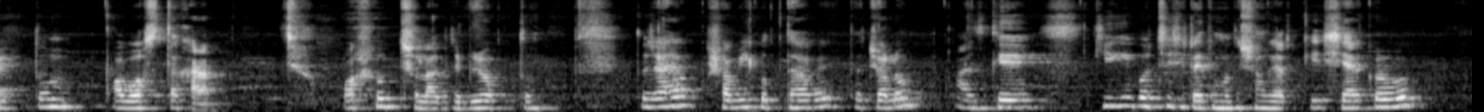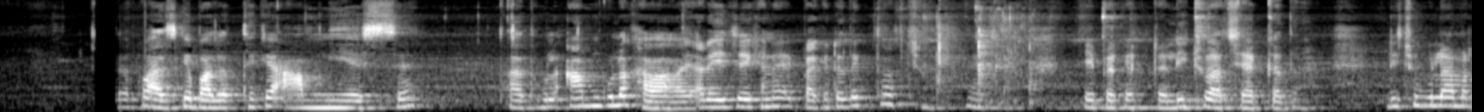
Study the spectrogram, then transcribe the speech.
একদম অবস্থা খারাপ। অসহ্য লাগছে, বিরক্ত। তো যাই হোক, সবই করতে হবে। তো চলো, আজকে কি কি করছি সেটাই তোমাদের সঙ্গে আর কি শেয়ার করব। দেখো, আজকে বাজার থেকে আম নিয়ে এসছে। তাতগুলো আমগুলো খাওয়া হয়। আর এই যে এখানে প্যাকেটে দেখতে পাচ্ছ? এই প্যাকেটটা লিচু আছে এক গাদা। লিচুগুলো আমার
